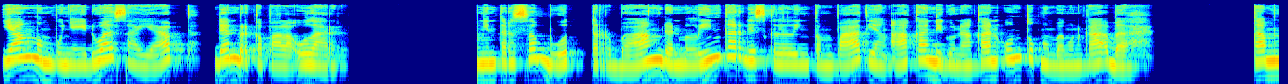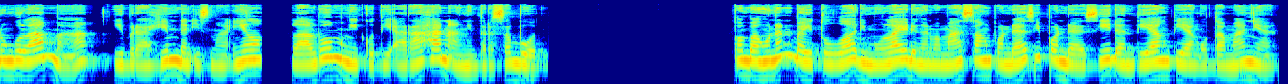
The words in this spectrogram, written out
yang mempunyai dua sayap dan berkepala ular. Angin tersebut terbang dan melingkar di sekeliling tempat yang akan digunakan untuk membangun Ka'bah. Tak menunggu lama, Ibrahim dan Ismail lalu mengikuti arahan angin tersebut. Pembangunan Baitullah dimulai dengan memasang pondasi-pondasi dan tiang-tiang utamanya.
